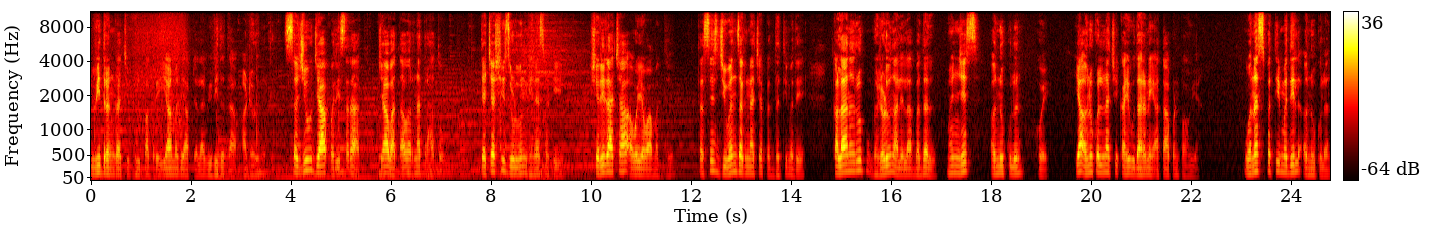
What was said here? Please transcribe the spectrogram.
विविध रंगाची फुलपाखरे यामध्ये आपल्याला विविधता आढळून येते. सजीव ज्या परिसरात ज्या वातावरणात राहतो त्याच्याशी जुळवून घेण्यासाठी शरीराच्या अवयवामध्ये तसेच जीवन जगण्याच्या पद्धतीमध्ये कलानुरूप घडळून आलेला बदल म्हणजेच अनुकूलन होय. या अनुकूलनाची काही उदाहरणे आता आपण पाहूया. वनस्पतीमधील अनुकूलन.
